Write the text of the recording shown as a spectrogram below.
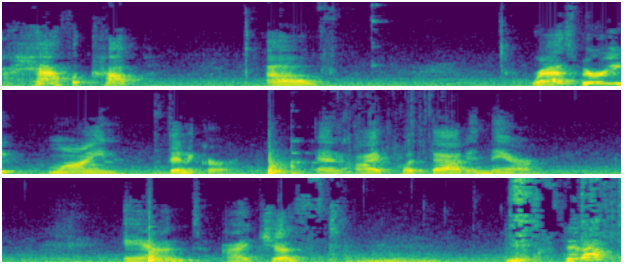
a half a cup of raspberry wine vinegar. And I put that in there. And I just mixed it up.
